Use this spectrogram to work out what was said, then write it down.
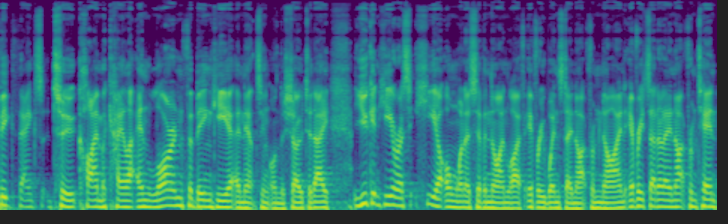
Big thanks to Kai, Michaela, and Lauren for being here announcing on the show today. You can hear us here on 1079 Live every Wednesday night from 9, every Saturday night from 10.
